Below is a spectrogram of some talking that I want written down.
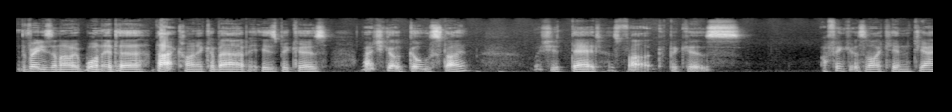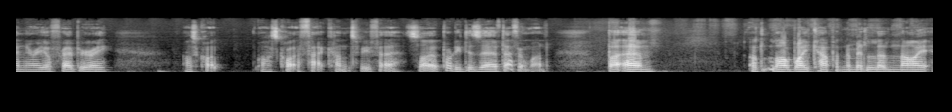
the reason I wanted a, that kind of kebab is because I've actually got a gallstone, which is dead as fuck because I think it was like in January or February. I was quite I was quite a fat cunt to be fair, so I probably deserved having one. But um, I'd like wake up in the middle of the night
